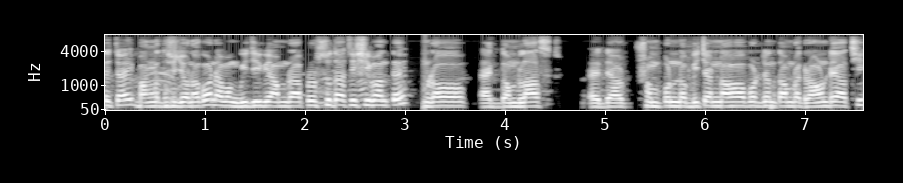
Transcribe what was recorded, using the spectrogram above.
করতে চাই বাংলাদেশের জনগণ এবং বিজিবি, আমরা প্রস্তুত আছি সীমান্তে। আমরাও একদম লাস্ট সম্পূর্ণ বিচার না হওয়া পর্যন্ত আমরা গ্রাউন্ডে আছি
